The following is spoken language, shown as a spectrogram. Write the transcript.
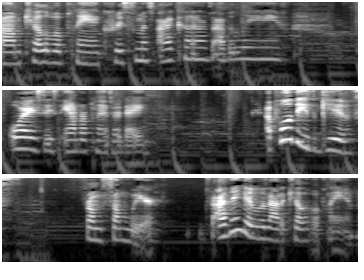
um, Kell of a Plan Christmas icons, I believe. Or is this Amber Plans Her Day? I pulled these gifts from somewhere. I think it was out of Kell of a Plan.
